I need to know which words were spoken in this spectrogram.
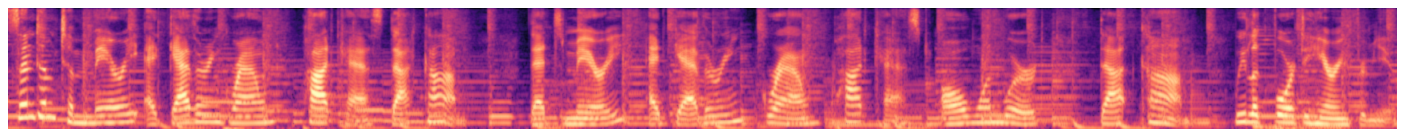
Send them to Mary at gatheringgroundpodcast.com. That's Mary at gatheringgroundpodcast, all one word, dot com. We look forward to hearing from you.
